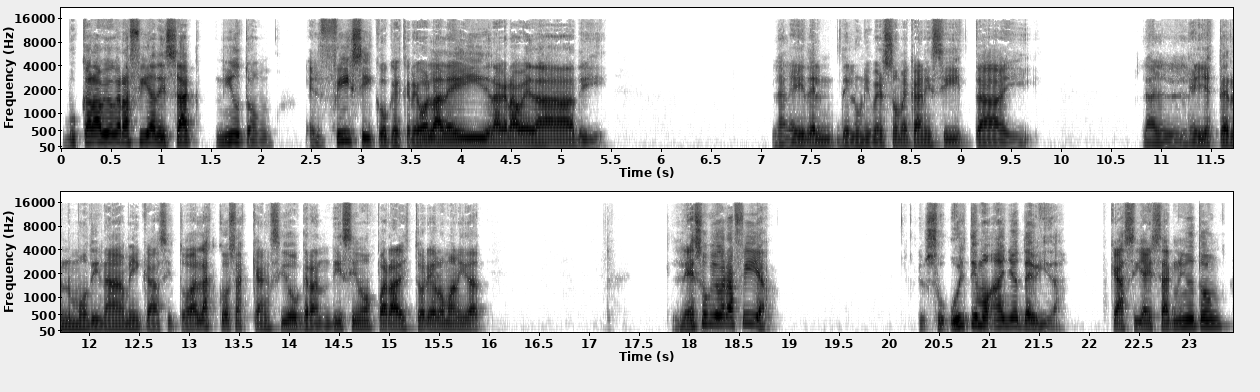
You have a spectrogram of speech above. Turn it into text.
Busca la biografía de Isaac Newton, el físico que creó la ley de la gravedad y la ley del, del universo mecanicista y las leyes termodinámicas y todas las cosas que han sido grandísimos para la historia de la humanidad. Lee su biografía, sus últimos años de vida. ¿Qué hacía Isaac Newton?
